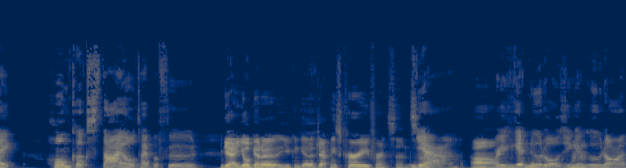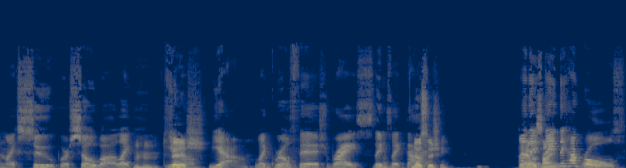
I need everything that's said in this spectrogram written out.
like home cooked style type of food. Yeah, you'll get a you can get a Japanese curry, for instance. or, yeah. um, or you can get noodles, you can mhm. get udon, like soup or soba, like mhm, you know, fish, yeah, like grilled fish, rice, things like that. no sushi. They Oh, have they, a sign. They, they have rolls.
